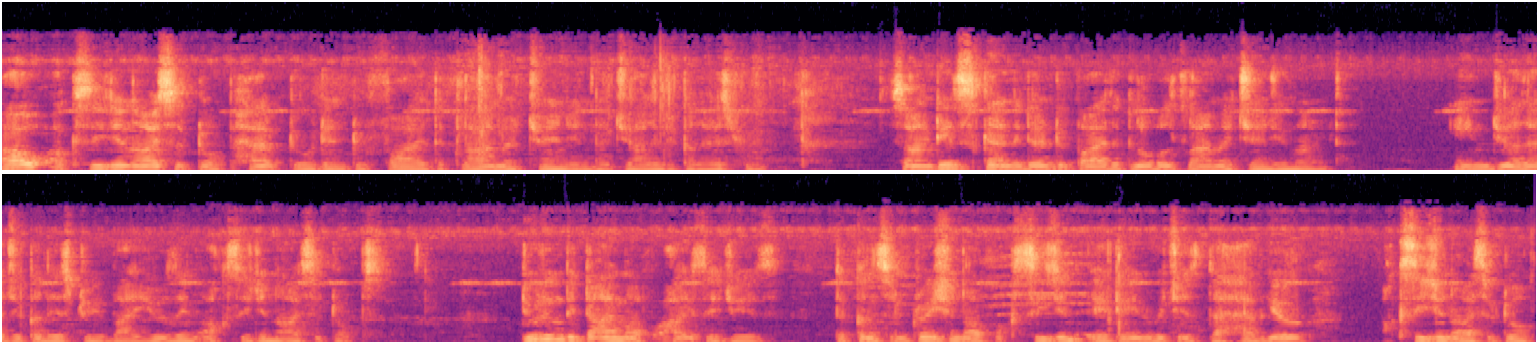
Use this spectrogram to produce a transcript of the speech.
How oxygen isotope help to identify the climate change in the geological history. Scientists can identify the global climate change event in geological history by using oxygen isotopes. During the time of ice ages, the concentration of oxygen 18 which is the heavier oxygen isotope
